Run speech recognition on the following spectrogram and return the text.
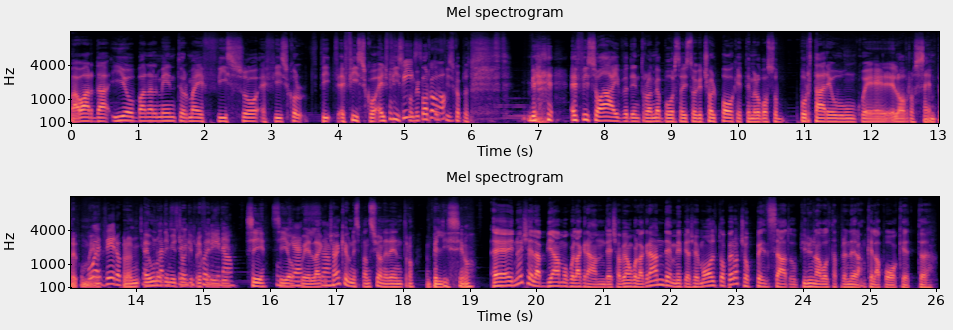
Ma guarda, io banalmente ormai è fisso, è fisco, fi- è fisco, è il È fisco, mi fisco. porto il fisco. è fisso Hive dentro la mia borsa, visto che ho il pocket e me lo posso portare ovunque e lo avrò sempre con me. Oh, è vero, è uno dei miei giochi preferiti. piccolina. Sì, sì, Con ho Yes. quella. C'è anche un'espansione dentro, è bellissimo. Eh, noi ce l'abbiamo quella grande, ce l'abbiamo quella grande, a me piace molto, però ci ho pensato più di una volta a prendere anche la Pocket.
